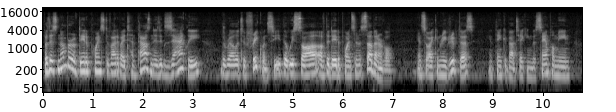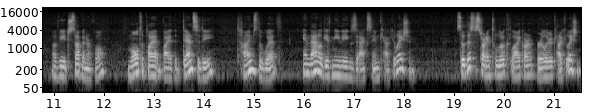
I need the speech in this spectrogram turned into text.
But this number of data points divided by 10,000 is exactly the relative frequency that we saw of the data points in the subinterval. And so I can regroup this and think about taking the sample mean of each subinterval, multiply it by the density times the width, and that'll give me the exact same calculation. So this is starting to look like our earlier calculation,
